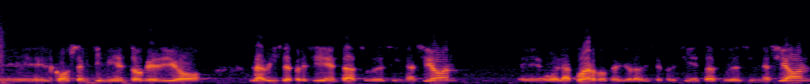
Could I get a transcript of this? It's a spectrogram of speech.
eh, el consentimiento que dio la vicepresidenta a su designación, eh, o el acuerdo que dio la vicepresidenta a su designación,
